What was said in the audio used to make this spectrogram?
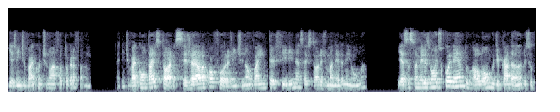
e a gente vai continuar fotografando. A gente vai contar a história, seja ela qual for, a gente não vai interferir nessa história de maneira nenhuma. E essas famílias vão escolhendo ao longo de cada ano, isso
